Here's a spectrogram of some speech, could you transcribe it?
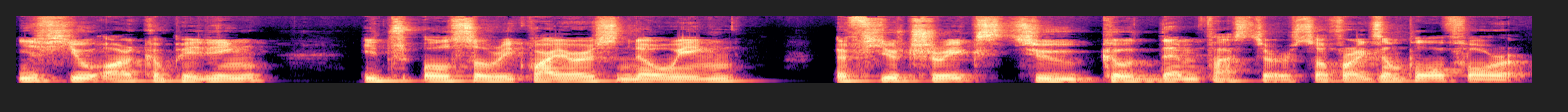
if you are competing it also requires knowing a few tricks to code them faster. So for example for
